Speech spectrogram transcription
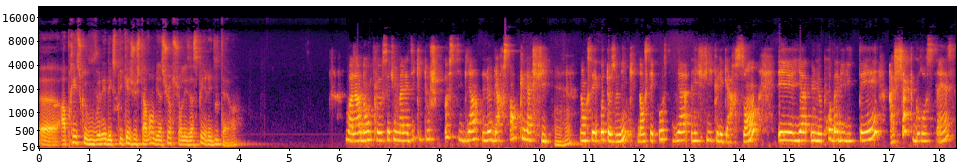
Après ce que vous venez d'expliquer juste avant, bien sûr, sur les aspects héréditaires. Hein. Voilà, donc euh, c'est une maladie qui touche aussi bien le garçon que la fille. Mhm. Donc c'est autosomique, donc c'est aussi bien les filles que les garçons. Et il y a une probabilité à chaque grossesse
